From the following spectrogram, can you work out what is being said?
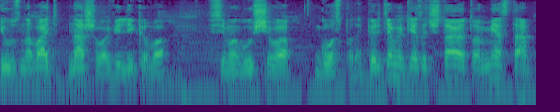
и узнавать нашего великого всемогущего Господа. Перед тем, как я зачитаю то место,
